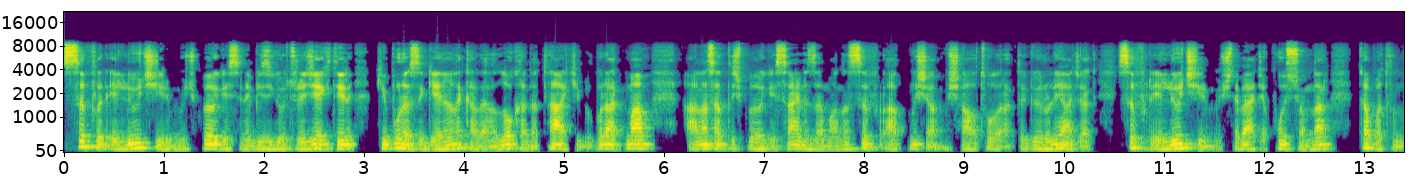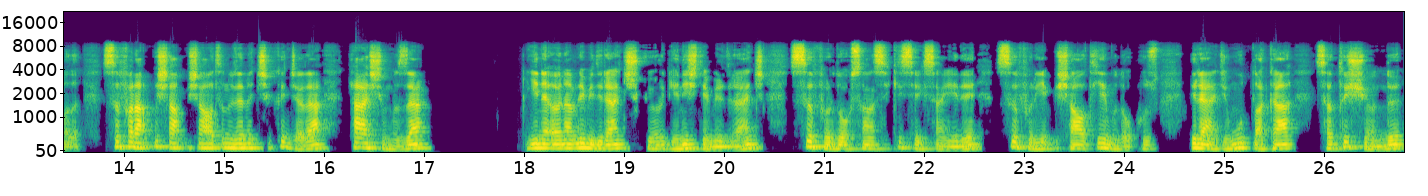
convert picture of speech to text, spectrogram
0.53-23 bölgesine bizi götürecektir ki burası gelene kadar lokada takibi bırakmam. Ana satış bölgesi aynı zamanda 0.60-66 olarak da görülüyor ancak 0.53-23'te bence pozisyonlar kapatılmalı. 0.60-66'nın üzerine çıkınca da karşımıza Yine önemli bir direnç çıkıyor. Geniş de bir direnç. 0.9887, 0.7629 direnci mutlaka satış yönlü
